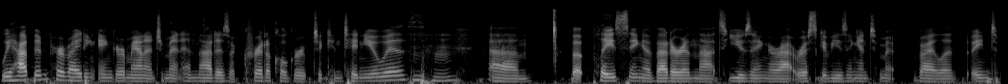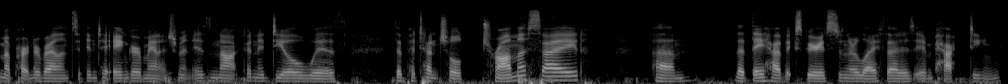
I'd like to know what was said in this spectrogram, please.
we have been providing anger management, and that is a critical group to continue with. Mm-hmm. Um, but placing a veteran that's using or at risk of using intimate violent, intimate partner violence into anger management is not going to deal with the potential trauma side um, that they have experienced in their life that is impacting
